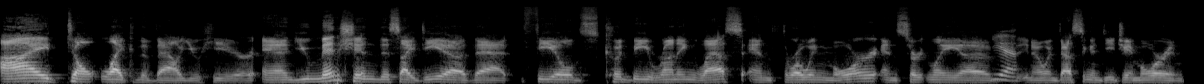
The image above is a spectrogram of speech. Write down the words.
I don't like the value here. And you mentioned this idea that Fields could be running less and throwing more, and certainly, uh, yeah. you know, investing in DJ Moore and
